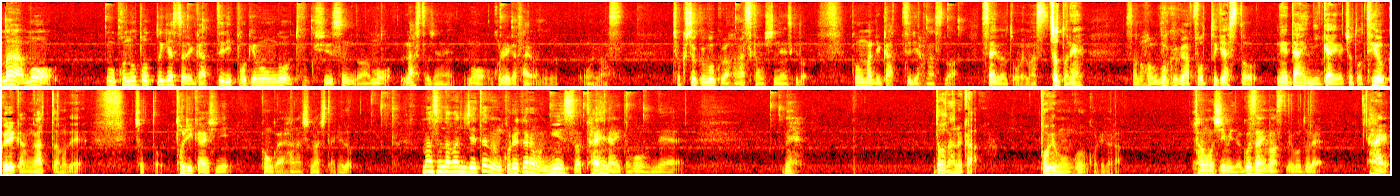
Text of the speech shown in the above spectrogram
まあもうもうこのポッドキャストでがっつりポケモン GO を特集するのはもうラストじゃない。もうこれが最後だと思います。ちょくちょく僕が話すかもしれないですけどここまでがっつり話すのは最後だと思います。ちょっとねその僕がポッドキャスト、ね、第2回がちょっと手遅れ感があったのでちょっと取り返しに今回話しましたけどまあそんな感じで多分これからもニュースは絶えないと思うんでねどうなるかポケモン GO これから楽しみでございますということではい。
